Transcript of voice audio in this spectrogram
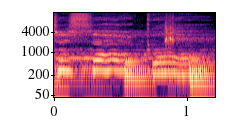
vicious circle.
